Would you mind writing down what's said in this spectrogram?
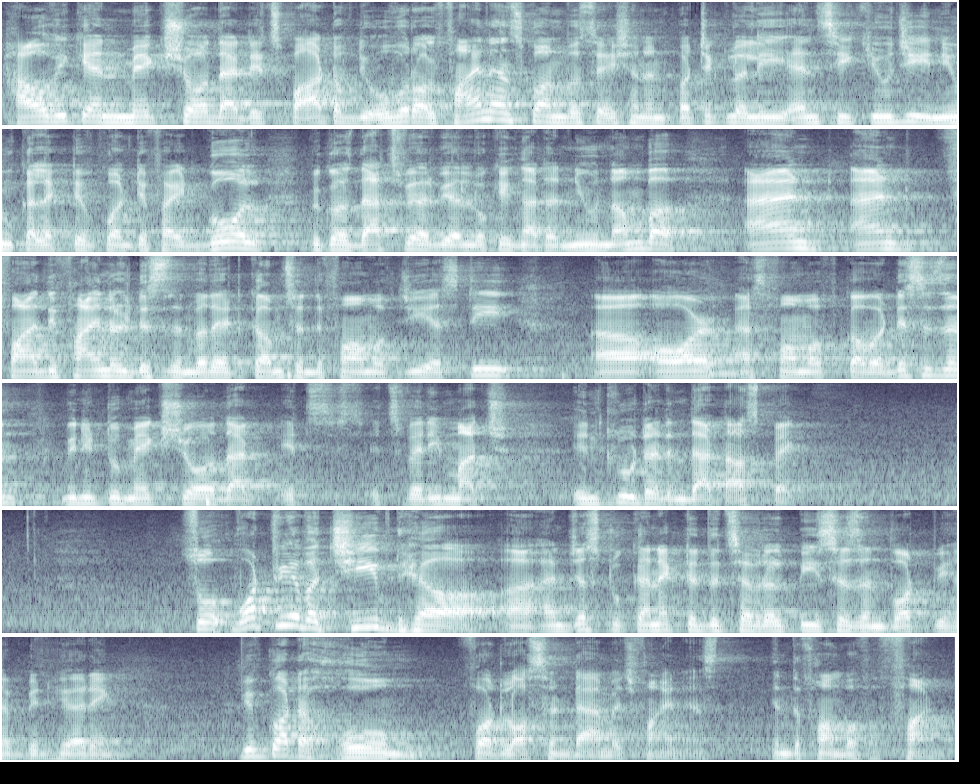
how we can make sure that it's part of the overall finance conversation and particularly NCQG, new collective quantified goal, because that's where we are looking at a new number and, and fi the final decision, whether it comes in the form of GST uh, or as form of cover decision, we need to make sure that it's, it's very much included in that aspect. So what we have achieved here, uh, and just to connect it with several pieces and what we have been hearing, we've got a home for loss and damage finance in the form of a fund.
